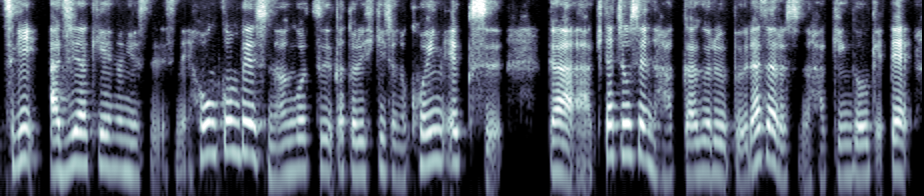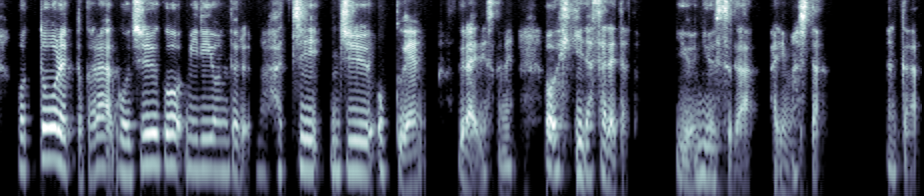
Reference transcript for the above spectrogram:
次、アジア系のニュースでですね、香港ベースの暗号通貨取引所のコイン X が北朝鮮のハッカーグループラザロスのハッキングを受けて、ホットウォレットから55ミリオンドル、80億円ぐらいですかね、を引き出されたというニュースがありました。なんか、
